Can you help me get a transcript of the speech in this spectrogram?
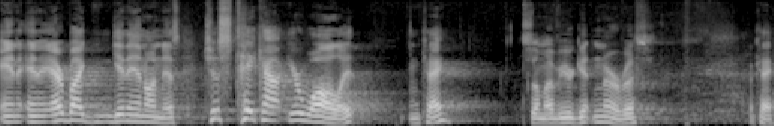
and, and everybody can get in on this. Just take out your wallet. Okay, some of you are getting nervous. Okay,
